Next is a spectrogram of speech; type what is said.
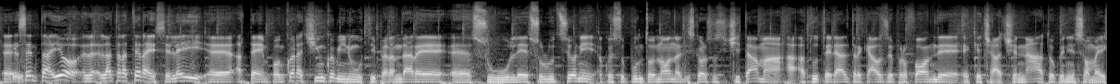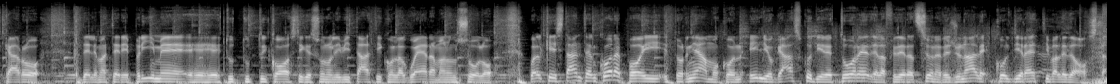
eh, senta io la tratterei se lei eh, ha tempo ancora 5 minuti per andare eh, sulle soluzioni a questo punto non al discorso siccità ma a, a tutte le altre cause profonde che ci ha accennato quindi insomma il caro delle materie prime e tu, tutti i costi che sono lievitati con la guerra ma non solo. Qualche istante ancora e poi torniamo con Elio Gasco direttore della federazione regionale Col Diretti Valle d'Aosta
